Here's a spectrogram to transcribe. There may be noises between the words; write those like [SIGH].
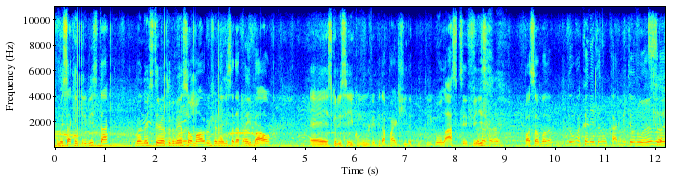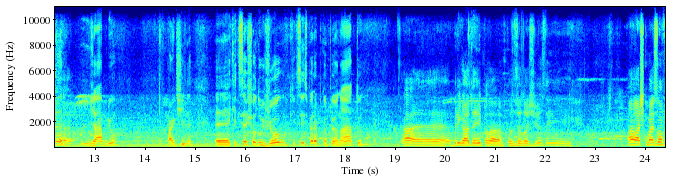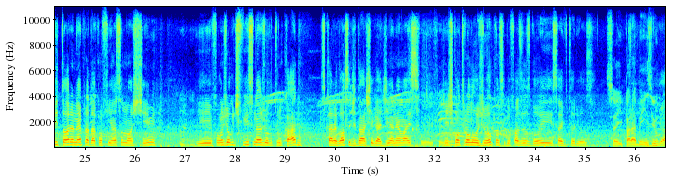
começar aqui a entrevista. Boa noite, exterior, tudo bem? Eu sou o Mauro, jornalista da Playball. É, escolhi você aí como MVP da partida, por aquele golaço que você fez. [LAUGHS] Passou a bola, deu uma caneta no cara e meteu no ângulo, né? E já abriu a partida. É, O que, que você achou do jogo? O que, que você espera pro campeonato? Ah, é, obrigado aí pela, pelos elogios e ah, eu acho que mais uma vitória, né, para dar confiança no nosso time. E foi um jogo difícil, né, um jogo truncado. Os caras gostam de dar uma chegadinha, né, mas Foi, foi a gente bom. controlou o jogo, conseguiu fazer os gols e sair vitorioso. Isso aí, parabéns, viu? Obrigado.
